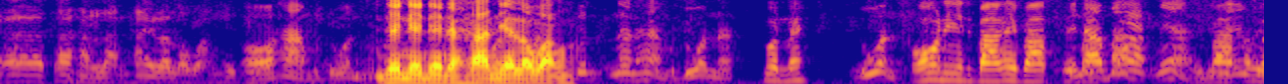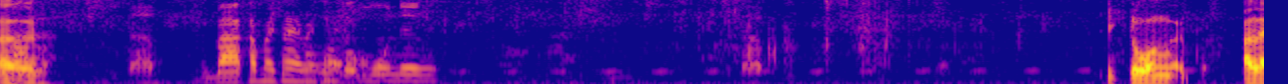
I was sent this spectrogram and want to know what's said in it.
ถ้าถ้าหันหลังให้เราระวังให้ดีอ๋อห่างมันด้วนเนี่ยเนี่ยเนี่ยท่านเนี้ยระวัง ก็นั่นห่างมันด้วนนะร่วนไหมด้วนอ๋อนี่ไอ้บากไอ้บากไอ้หน้าบ้าเนี่ยไอ้บากเออไอ้บากครับไม่ใช่ไม่ใช่ตัวมูหนึ่ง อีก ตัวอะไร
